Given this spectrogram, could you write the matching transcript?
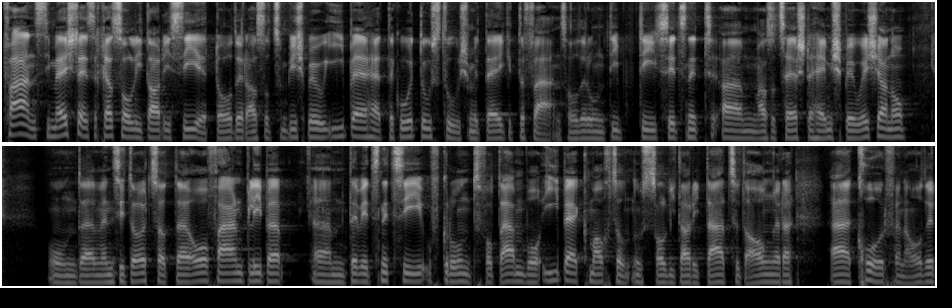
Fans, die meisten haben sich ja solidarisiert, oder? Also zum Beispiel IB hat einen guten Austausch mit den eigenen Fans, oder? Und die, die sind nicht, ähm, also das erste Heimspiel ist ja noch. Und äh, wenn sie dort auch fernbleiben, ähm, dann wird es nicht sein aufgrund von dem, was IB gemacht hat, sondern aus Solidarität zu den anderen äh, Kurven, oder?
